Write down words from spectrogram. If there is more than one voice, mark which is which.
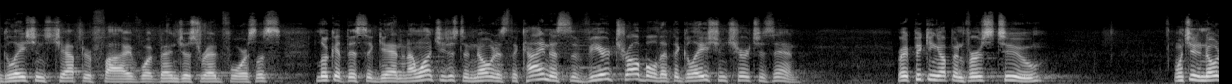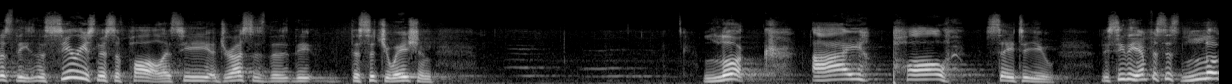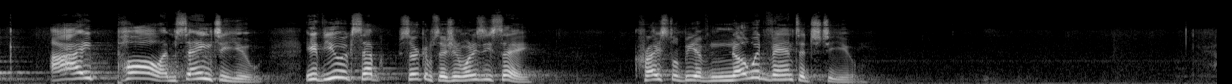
Speaker 1: Galatians chapter 5, what Ben just read for us. Let's look at this again. And I want you just to notice the kind of severe trouble that the Galatian church is in. Right, picking up in verse 2, I want you to notice the, the seriousness of Paul as he addresses the, the, the situation. Look, I, Paul, say to you. You see the emphasis? Look, I, Paul, am saying to you. If you accept circumcision, what does he say? Christ will be of no advantage to you.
